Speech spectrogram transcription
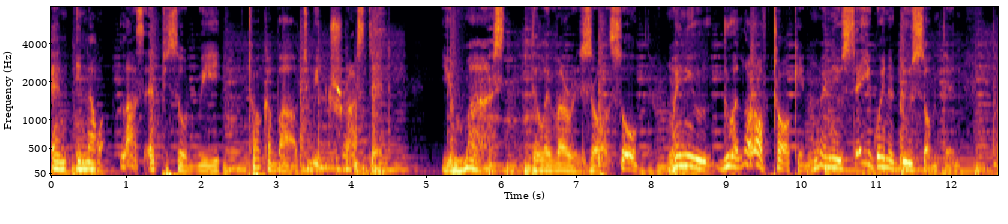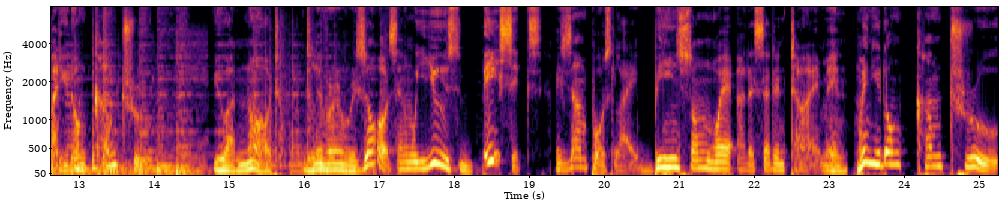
And in our last episode, we talk about to be trusted, you must deliver results. So, when you do a lot of talking, when you say you're going to do something, but you don't come true, you are not delivering results. And we use basics, examples like being somewhere at a certain time. And when you don't come true,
